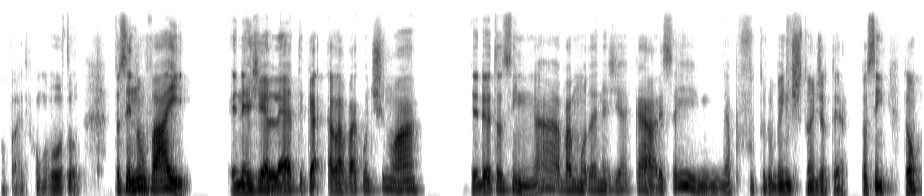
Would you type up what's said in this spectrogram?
Opa, voltou. Então, assim, não vai. Energia elétrica, ela vai continuar. Entendeu? Então, assim, ah, vai mudar a energia, cara, isso aí é para o futuro bem distante até. Então, assim, então,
